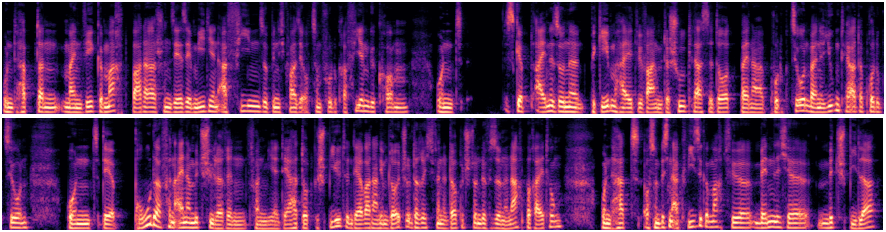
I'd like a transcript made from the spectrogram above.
und habe dann meinen Weg gemacht, war da schon sehr, sehr medienaffin, so bin ich quasi auch zum Fotografieren gekommen und es gibt eine so eine Begebenheit, wir waren mit der Schulklasse dort bei einer Produktion, bei einer Jugendtheaterproduktion und der Bruder von einer Mitschülerin von mir, der hat dort gespielt und der war dann im Deutschunterricht für eine Doppelstunde für so eine Nachbereitung und hat auch so ein bisschen Akquise gemacht für männliche Mitspieler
